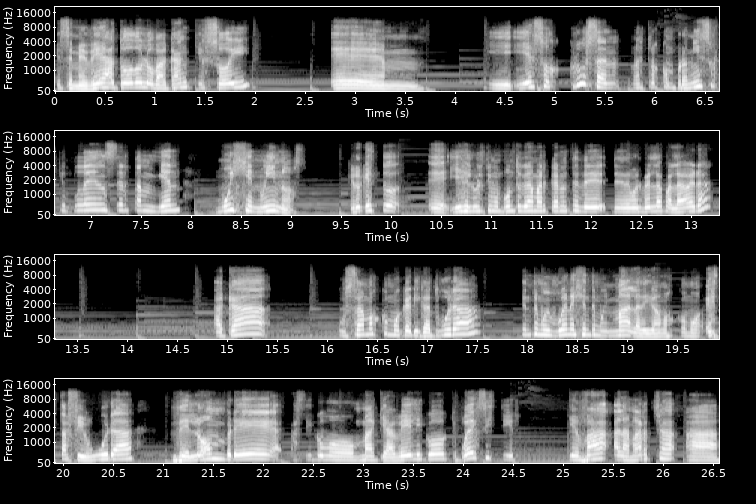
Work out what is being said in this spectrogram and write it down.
que se me vea todo lo bacán que soy. Em, y, y esos cruzan nuestros compromisos que pueden ser también muy genuinos. Creo que esto, eh, y es el último punto que voy a marcar antes de, de devolver la palabra, acá usamos como caricatura gente muy buena y gente muy mala, digamos, como esta figura del hombre así como maquiavélico que puede existir, que va a la marcha a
